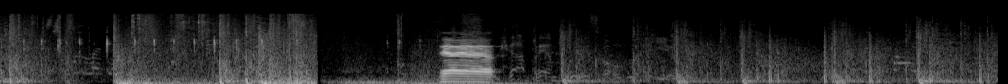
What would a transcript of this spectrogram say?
out. Ja, ja, ja. Got bamboozled. Look at you. Aufpassen. Care package being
